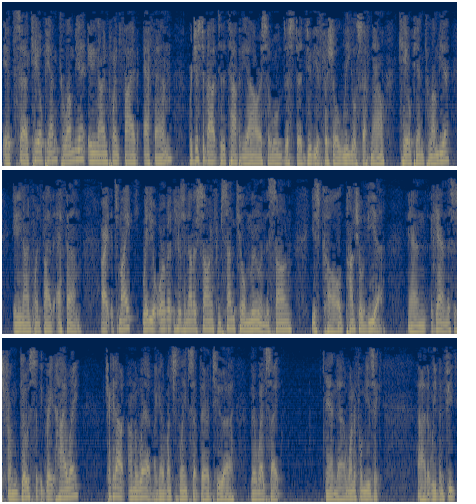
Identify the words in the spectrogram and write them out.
It's uh, KOPN Columbia, 89.5 FM. We're just about to the top of the hour, so we'll just uh, do the official legal stuff now. KOPN Columbia, 89.5 FM. All right, it's Mike, Radio Orbit. Here's another song from Sun Kil Moon. The song is called Pancho Villa. And again, this is from Ghosts of the Great Highway. Check it out on the web. I got a bunch of links up there to uh, their website. and uh, wonderful music uh, that we've been fe-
